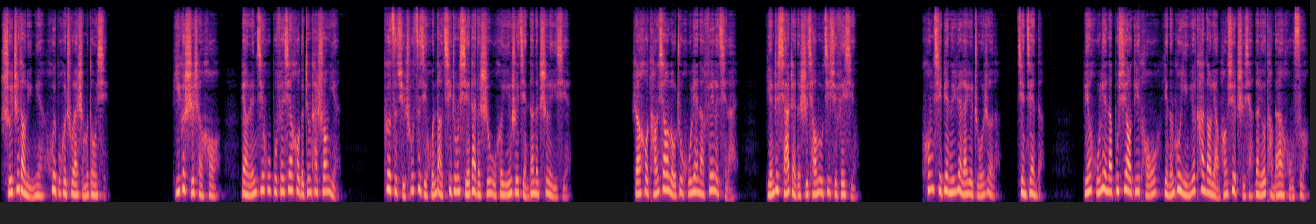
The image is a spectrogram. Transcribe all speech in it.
谁知道里面会不会出来什么东西？一个时辰后。两人几乎不分先后的睁开双眼，各自取出自己魂导器中携带的食物和饮水，简单的吃了一些。然后唐潇搂住胡列娜飞了起来，沿着狭窄的石桥路继续飞行。空气变得越来越灼热了，渐渐的，连胡列娜不需要低头也能够隐约看到两旁血池下那流淌的暗红色。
